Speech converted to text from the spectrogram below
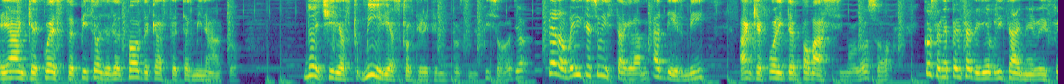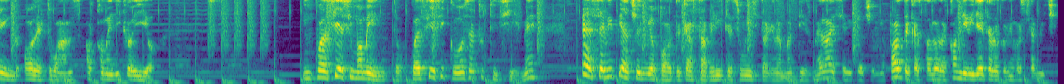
E anche questo episodio del podcast è terminato. Noi ci riasco- mi riascolterete nel prossimo episodio, però venite su Instagram a dirmi, anche fuori tempo massimo, lo so, cosa ne pensate di Everytime Everything All at Once, o come dico io, in qualsiasi momento, qualsiasi cosa, tutto insieme. E se vi piace il mio podcast, venite su Instagram a dirmelo. E se vi piace il mio podcast, allora condividetelo con i vostri amici.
